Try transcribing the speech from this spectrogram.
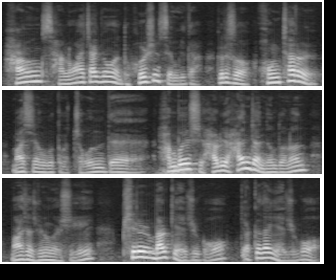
항산화 작용은 또 훨씬 셉니다. 그래서 홍차를 마시는 것도 좋은데 한 번씩 하루에 한 잔 정도는 마셔주는 것이 피를 맑게 해주고 깨끗하게 해주고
